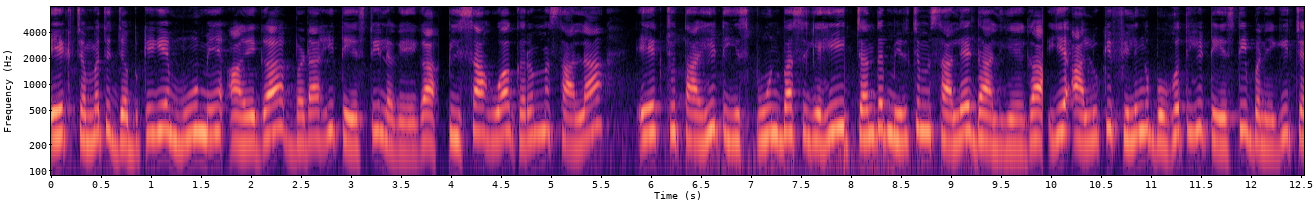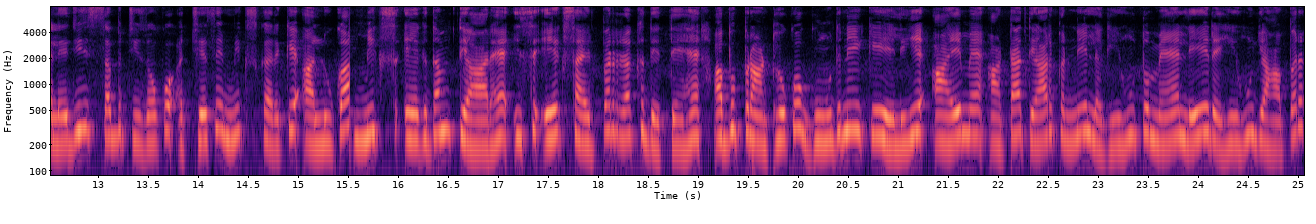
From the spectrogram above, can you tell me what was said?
एक चम्मच, जबकि ये मुँह में आएगा, बड़ा ही टेस्टी लगेगा। पिसा हुआ गरम मसाला एक चौथाई टीस्पून बस यही चंद मिर्च मसाले डालिएगा। ये आलू की फिलिंग बहुत ही टेस्टी बनेगी। चले जी, सब चीज़ों को अच्छे से मिक्स करके आलू का मिक्स एकदम तैयार है। इसे एक साइड पर रख देते हैं। अब परांठों को गूंदने के लिए आए मैं आटा तैयार करने लगी हूँ तो मैं ले रही हूँ यहाँ पर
